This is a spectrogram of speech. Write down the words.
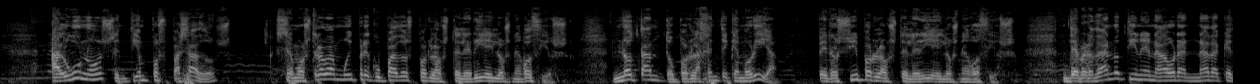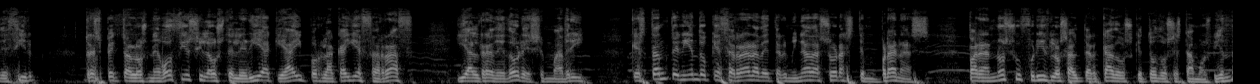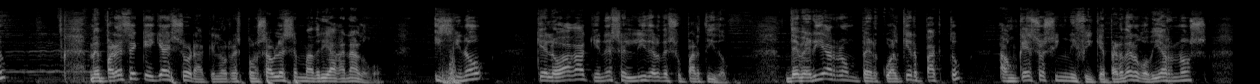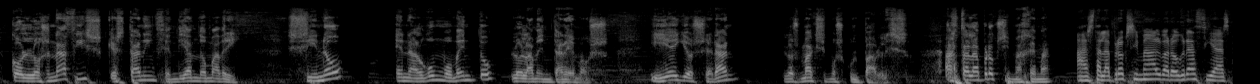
Algunos, en tiempos pasados, se mostraban muy preocupados por la hostelería y los negocios. No tanto por la gente que moría, pero sí por la hostelería y los negocios. ¿De verdad no tienen ahora nada que decir respecto a los negocios y la hostelería que hay por la calle Ferraz y alrededores en Madrid, que están teniendo que cerrar a determinadas horas tempranas para no sufrir los altercados que todos estamos viendo? Me parece que ya es hora que los responsables en Madrid hagan algo. Y si no, que lo haga quien es el líder de su partido. Debería romper cualquier pacto, aunque eso signifique perder gobiernos, con los nazis que están incendiando Madrid. Si no, en algún momento lo lamentaremos. Y ellos serán los máximos culpables. Hasta la próxima, Gema. Hasta la próxima, Álvaro. Gracias.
